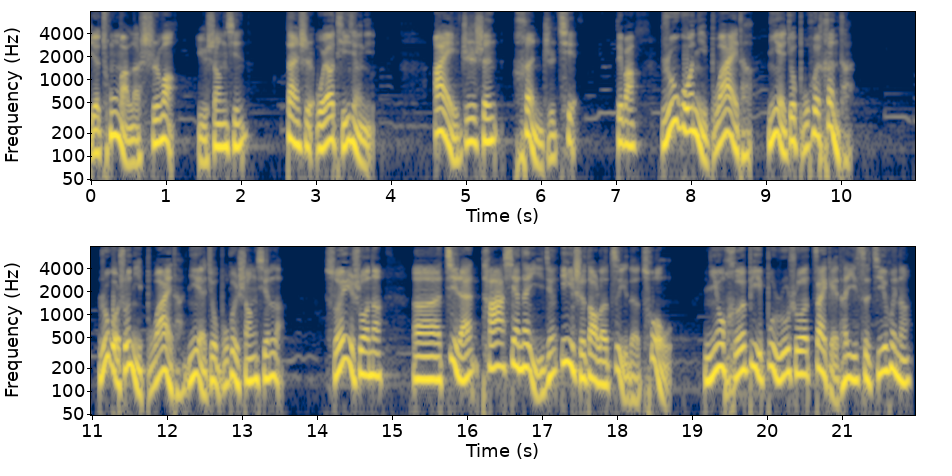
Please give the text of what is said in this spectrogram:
也充满了失望与伤心。但是我要提醒你，爱之深，恨之切，对吧？如果你不爱他，你也就不会恨他。如果说你不爱他，你也就不会伤心了。所以说呢，呃，既然他现在已经意识到了自己的错误，你又何必不如说再给他一次机会呢？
